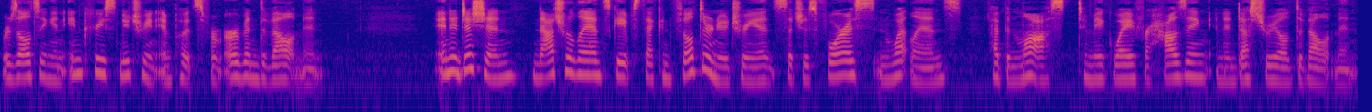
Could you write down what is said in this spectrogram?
resulting in increased nutrient inputs from urban development in addition, natural landscapes that can filter nutrients, such as forests and wetlands, have been lost to make way for housing and industrial development.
